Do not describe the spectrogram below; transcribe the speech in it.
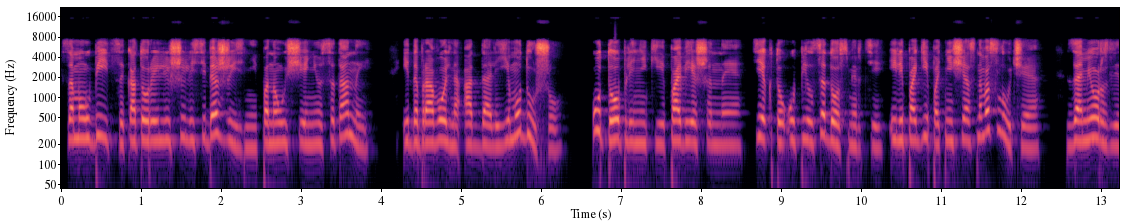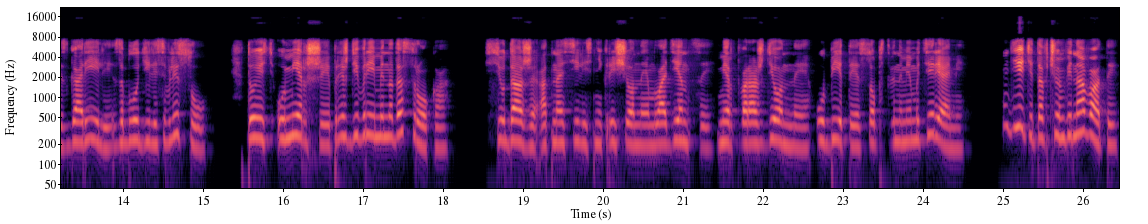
самоубийцы, которые лишили себя жизни по наущению сатаны, и добровольно отдали ему душу. Утопленники, повешенные, те, кто упился до смерти или погиб от несчастного случая, замерзли, сгорели, заблудились в лесу, то есть умершие преждевременно до срока. Сюда же относились некрещенные младенцы, мертворожденные, убитые собственными матерями. «Дети-то в чем виноваты?»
